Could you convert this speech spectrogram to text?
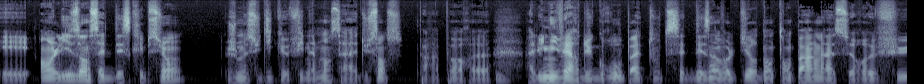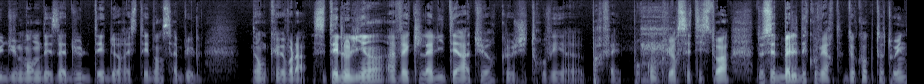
Et en lisant cette description, je me suis dit que finalement ça a du sens par rapport euh, à l'univers du groupe, à toute cette désinvolture dont on parle, à ce refus du monde des adultes et de rester dans sa bulle. Donc euh, voilà, c'était le lien avec la littérature que j'ai trouvé euh, parfait pour conclure cette histoire de cette belle découverte de Cocteau Twins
